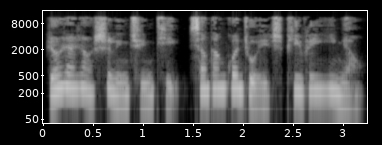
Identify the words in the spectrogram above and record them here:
仍然让适龄群体相当关注 HPV 疫苗，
